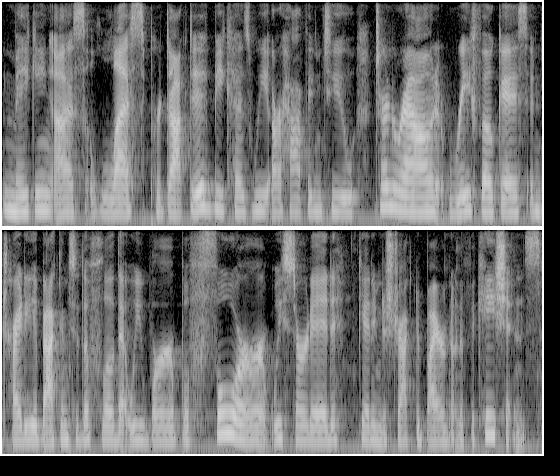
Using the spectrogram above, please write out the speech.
making us less productive because we are having to turn around, refocus, and try to get back into the flow that we were before we started getting distracted by our notifications.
